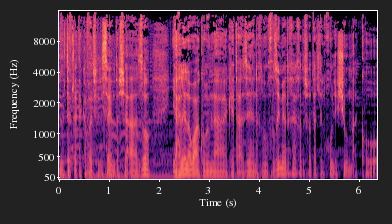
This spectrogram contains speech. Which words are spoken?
לתת לה את הכבוד של לסיים את השעה הזו. יעלה לוואה קוראים לקטע הזה, אנחנו חוזרים מיד אחרי החדשות, אל תלכו לשום מקום.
